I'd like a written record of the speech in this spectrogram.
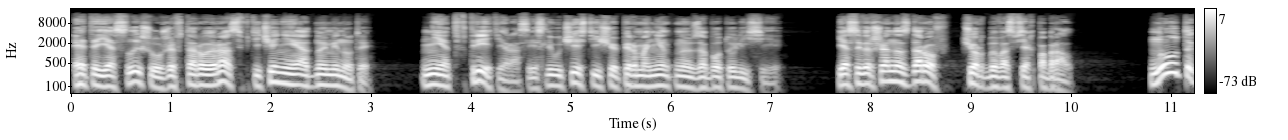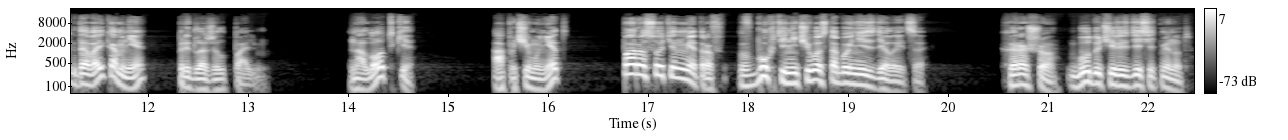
«Это я слышу уже второй раз в течение одной минуты». «Нет, в третий раз, если учесть еще перманентную заботу Лисии. Я совершенно здоров, черт бы вас всех побрал». «Ну, так давай ко мне», — предложил Пальм. «На лодке?» «А почему нет? Пара сотен метров. В бухте ничего с тобой не сделается». «Хорошо, буду через десять минут».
